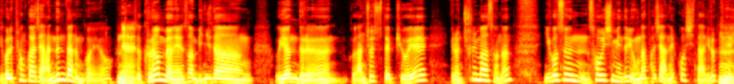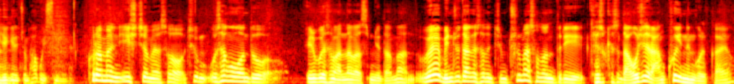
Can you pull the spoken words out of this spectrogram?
이걸 평가하지 않는다는 거예요. 네. 그래서 그런 면에서 민주당 의원들은 그 안철수 대표의 이런 출마 선언 이것은 서울 시민들이 용납하지 않을 것이다 이렇게 음. 얘기를 좀 하고 있습니다. 그러면 이 시점에서 지금 우상호 의원도 일부에서 만나봤습니다만 왜 민주당에서는 지금 출마 선언들이 계속해서 나오질 않고 있는 걸까요?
